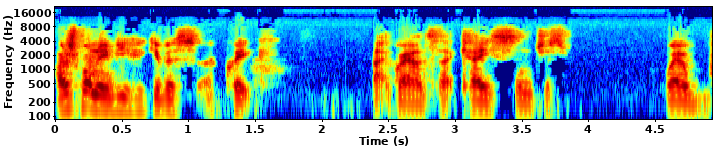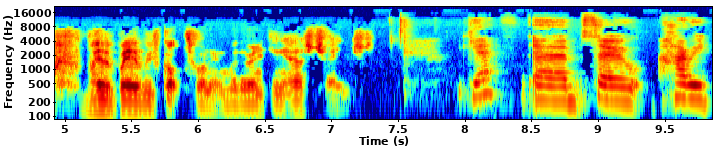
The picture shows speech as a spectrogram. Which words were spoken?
I just wondering if you could give us a quick background to that case and just where where, where we've got to on it and whether anything has changed. Yeah. Um, so Harry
